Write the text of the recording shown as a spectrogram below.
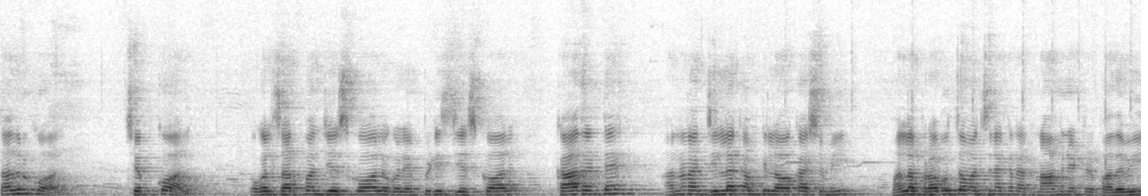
చదువుకోవాలి చెప్పుకోవాలి. ఒకళ్ళు సర్పంచ్ చేసుకోవాలి ఒకళ్ళు ఎంపీటీస్ చేసుకోవాలి. కాదంటే అన్న నాకు జిల్లా కమిటీలో అవకాశం ఇవి మళ్ళీ ప్రభుత్వం వచ్చినాక నాకు నామినేటెడ్ పదవి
